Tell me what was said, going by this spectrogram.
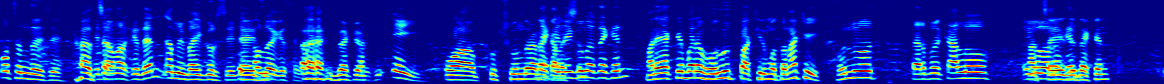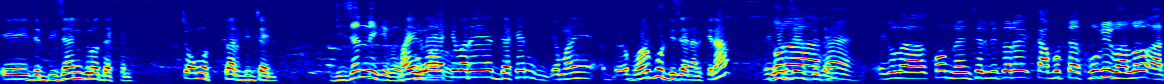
পছন্দ হয়েছে। আচ্ছা। এটা আমাকে দেন আমি ভাই করছি যে- ভালো লেগেছে। দেখেন। আর কি এই। ওয়াও খুব সুন্দর একটা কালেকশন এগুলা দেখেন। মানে একেবারে হলুদ পাখির মতো নাকি? হলুদ তারপরে কালো এগুলো আচ্ছা এই যে দেখেন। এই যে ডিজাইনগুলো দেখেন চমৎকার ডিজাইন। ডিজাইন নাকি ভাই? ভাই এগুলো একেবারে দেখেন মানে ভরপুর ডিজাইন আর কি না? হ্যাঁ এগুলা কম রেঞ্জের ভিতরে কাপড়টা খুবই ভালো আর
